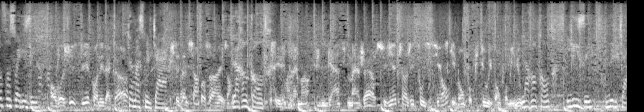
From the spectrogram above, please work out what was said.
Jean-François Lisée. On va juste dire qu'on est d'accord. Thomas Mulcair. Je te donne 100 raison. La rencontre. C'est vraiment une gaffe majeure. Tu viens de changer de position. Ce qui est bon pour Pitou est bon pour Minou. La rencontre. Lisée. Mulcair.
